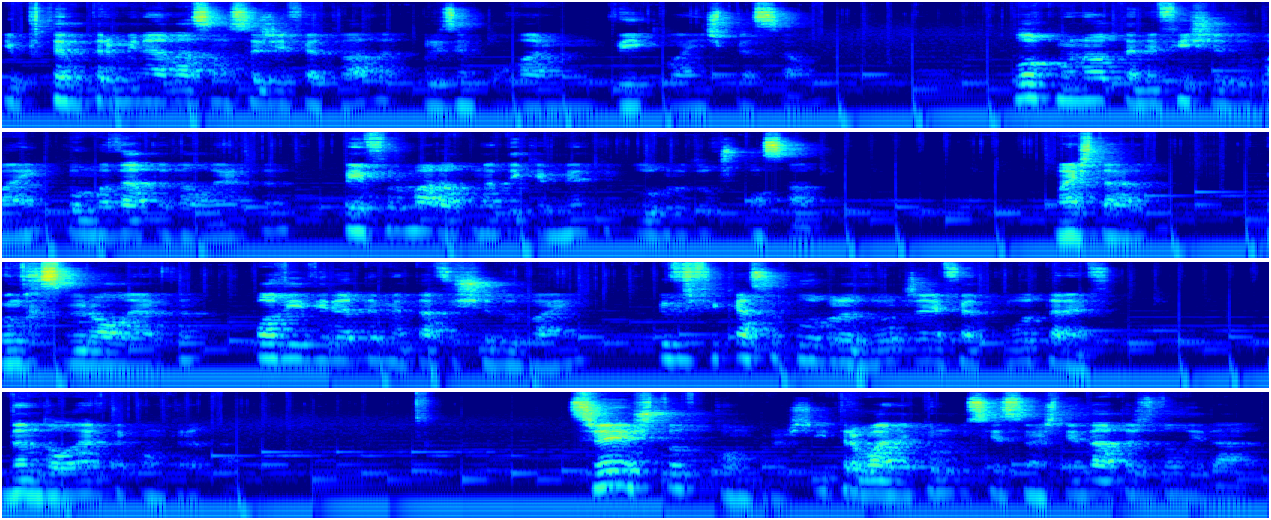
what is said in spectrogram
e pretende determinada ação seja efetuada, por exemplo, levar um veículo à inspeção, Coloque uma nota na ficha do bem com uma data de alerta para informar automaticamente o colaborador responsável. Mais tarde, quando receber o alerta, pode ir diretamente à ficha do bem e verificar se o colaborador já efetuou a tarefa, dando alerta tratado. Se já é gestor de compras e trabalha com negociações que têm datas de validade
